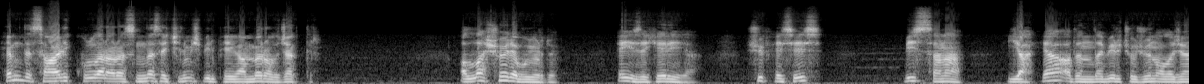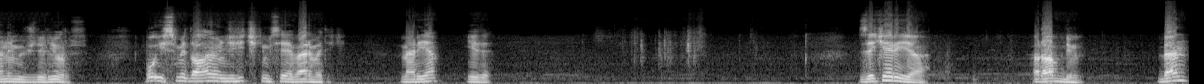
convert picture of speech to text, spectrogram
hem de salih kullar arasında seçilmiş bir peygamber olacaktır. Allah şöyle buyurdu. Ey Zekeriya! Şüphesiz biz sana Yahya adında bir çocuğun olacağını müjdeliyoruz. Bu ismi daha önce hiç kimseye vermedik. Meryem 7 Zekeriya Rabbim Ben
